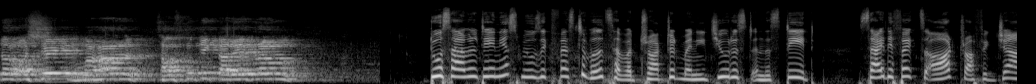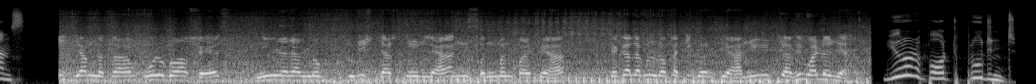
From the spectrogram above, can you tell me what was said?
तर अशे महान सांस्कृतिक कार्यक्रम Two simultaneous music festivals have attracted many tourists in the state. Side effects are traffic jams. जॅम जाता ओल्ड गोवा फेस्ट न्यू इयराक लोक ट्युरिस्ट जास्त येयल्ले आहा आनी सन्मान पळोवपी आहा ताका लागून लोकांची गर्दी आहा आनी ट्रॅफिक वाडलेली आहा Bureau Report Prudent.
